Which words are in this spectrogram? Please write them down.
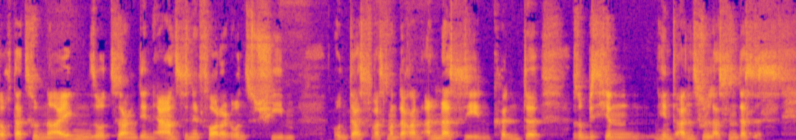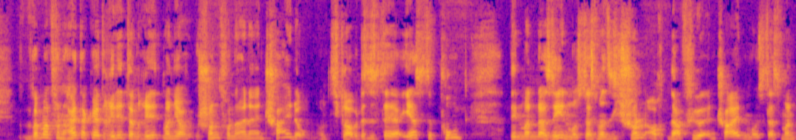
doch dazu neigen, sozusagen den Ernst in den Vordergrund zu schieben und das, was man daran anders sehen könnte, so ein bisschen hintanzulassen. Das ist, wenn man von Heiterkeit redet, dann redet man ja schon von einer Entscheidung. Und ich glaube, das ist der erste Punkt, den man da sehen muss, dass man sich schon auch dafür entscheiden muss, dass man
